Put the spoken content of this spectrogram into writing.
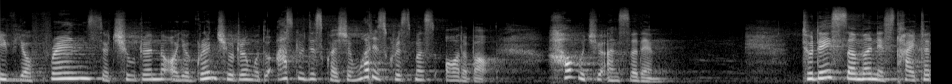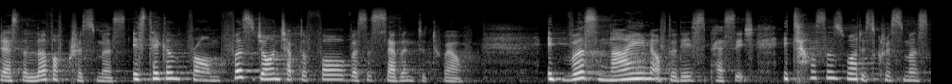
If your friends, your children, or your grandchildren were to ask you this question, what is Christmas all about? How would you answer them? Today's sermon is titled as The Love of Christmas. It's taken from 1 John chapter 4, verses 7 to 12. In verse 9 of today's passage, it tells us what is Christmas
